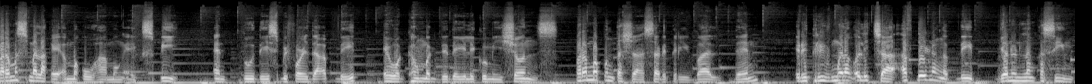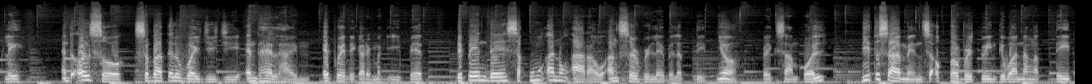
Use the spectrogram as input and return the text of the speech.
para mas malaki ang makuha mong XP. And 2 days before the update, eh huwag kang magde-daily commissions para mapunta siya sa retrieval. Then, i-retrieve mo lang ulit siya after ng update. Ganun lang kasimple. And also, sa Battle of YGG and Helheim, eh pwede ka rin mag-ipit. Depende sa kung anong araw ang server level update nyo. For example, dito sa amin sa October 21 ang update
